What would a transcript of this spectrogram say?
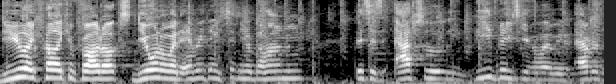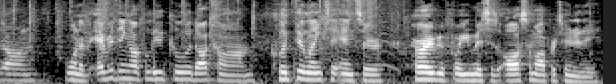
Do you like Pelican products? Do you want to win everything sitting here behind me? This is absolutely the biggest giveaway we've ever done. One of everything off of Click the link to enter. Hurry before you miss this awesome opportunity.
